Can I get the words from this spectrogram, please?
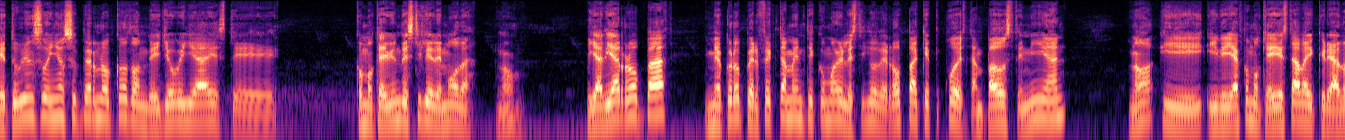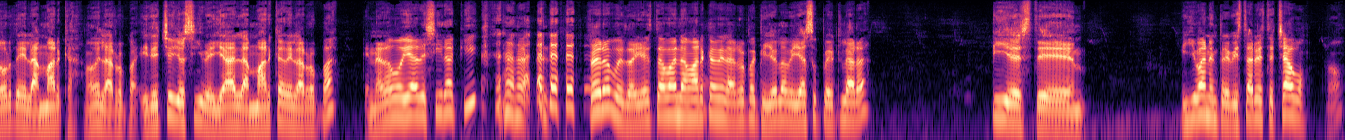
Que tuve un sueño súper loco donde yo veía este, como que había un desfile de moda, ¿no? Y había ropa, y me acuerdo perfectamente cómo era el estilo de ropa, qué tipo de estampados tenían, ¿no? Y, y veía como que ahí estaba el creador de la marca, ¿no? De la ropa. Y de hecho yo sí veía la marca de la ropa, que nada voy a decir aquí, pero pues ahí estaba la marca de la ropa que yo la veía súper clara. Y este, y iban a entrevistar a este chavo, ¿no?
